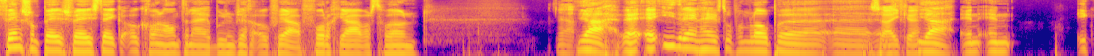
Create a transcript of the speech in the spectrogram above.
fans van PSV steken ook gewoon hand in eigen boezem. Zeggen ook van ja, vorig jaar was het gewoon... Ja. Ja, eh, eh, iedereen heeft op hem lopen. eh, Zeiken. Ja, en, en ik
